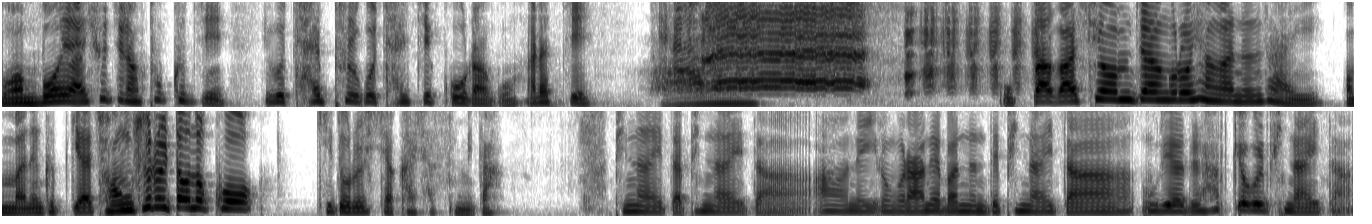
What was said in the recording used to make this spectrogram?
뭐 뭐야 휴지랑 포크지. 이거 잘 풀고 잘 찍고 오라고. 알았지? 오빠가 시험장으로 향하는 사이 엄마는 급기야 정수를 떠놓고 기도를 시작하셨습니다. 빛나이다 빛나이다. 아 내 이런 걸 안 해봤는데 빛나이다. 우리 아들 합격을 빛나이다.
